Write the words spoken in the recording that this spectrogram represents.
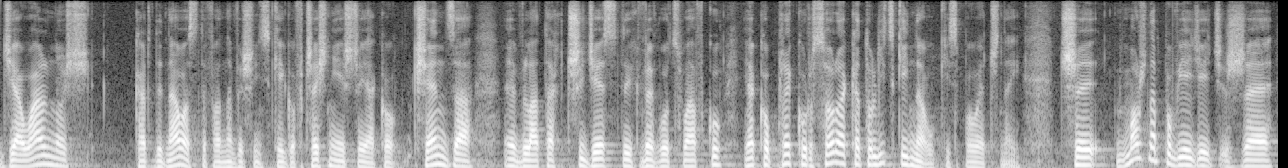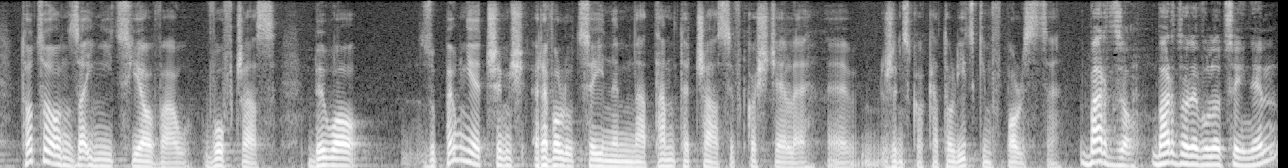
działalność kardynała Stefana Wyszyńskiego, wcześniej jeszcze jako księdza e, w latach 30. we Włocławku, jako prekursora katolickiej nauki społecznej. Czy można powiedzieć, że to, co on zainicjował wówczas, było zupełnie czymś rewolucyjnym na tamte czasy w kościele e, rzymskokatolickim w Polsce? Bardzo, bardzo rewolucyjnym.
